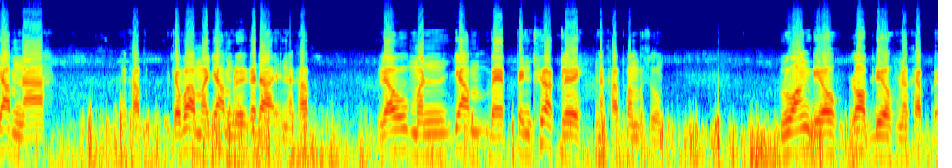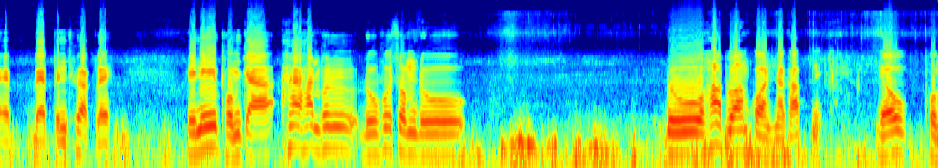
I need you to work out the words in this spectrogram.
ย่ำนานะครับ จะว่ามาย่ำเลยก็ได้นะครับ แล้วมันย่ำแบบเป็นเทือกเลยนะครับท่านผู้ชมล้วงเดียวรอบเดียวนะครับ แบบแบบเป็นเทือกเลย ทีนี้ผมจะให้ท่านผู้ดูผู้ชมดู ดูภาพรวมก่อนนะครับนี่ เดี๋ยวผม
